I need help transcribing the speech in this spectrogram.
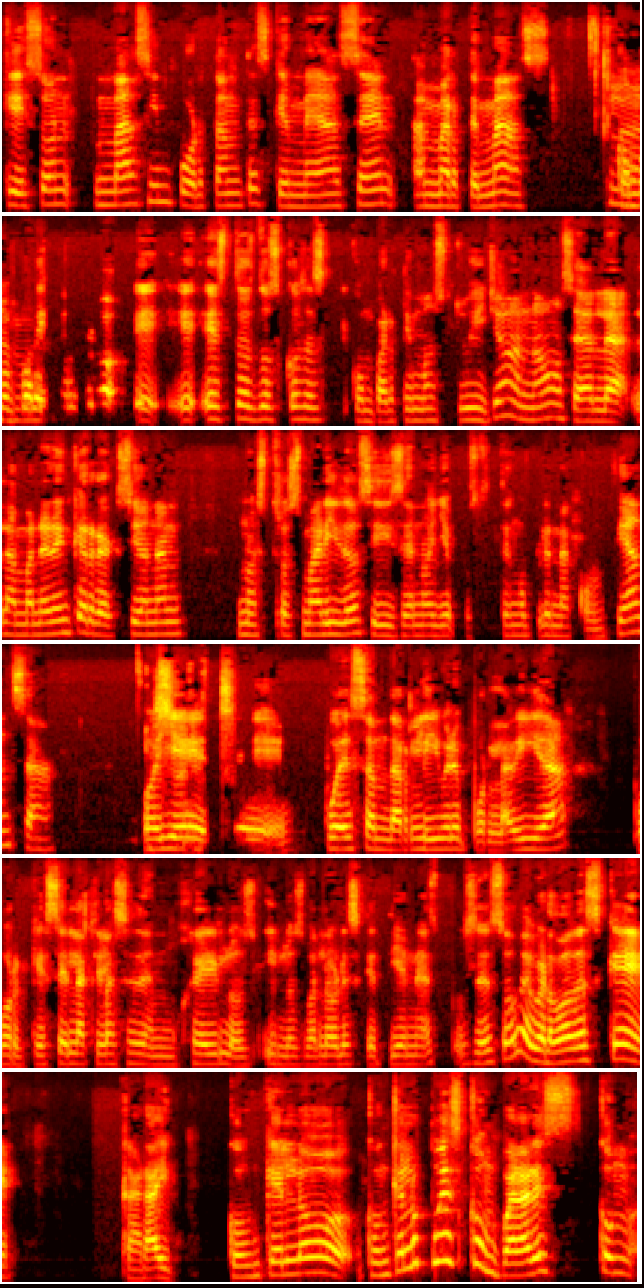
que son más importantes que me hacen amarte más. Como por ejemplo, eh, eh, estas dos cosas que compartimos tú y yo, ¿no? O sea, la, la, manera en que reaccionan nuestros maridos y dicen, oye, pues tengo plena confianza, oye, este, puedes andar libre por la vida porque sé la clase de mujer y los, y los valores que tienes. Pues eso de verdad es que, caray, ¿con qué lo, con qué lo puedes comparar? Es como,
